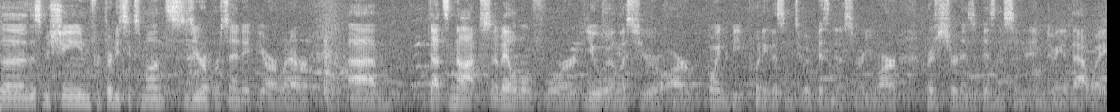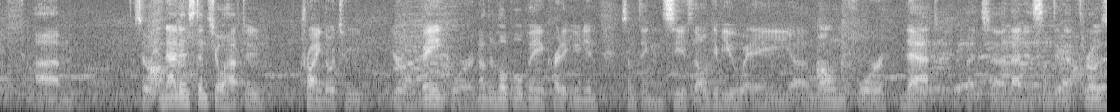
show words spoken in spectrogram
uh, this machine for 36 months, 0% APR, whatever. Um, that's not available for you unless you are going to be putting this into a business or you are registered as a business and, and doing it that way. Um, so in that instance, you'll have to try and go to your own bank or another local bank, credit union, something, and see if they'll give you a uh, loan for that. But uh, that is something that throws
